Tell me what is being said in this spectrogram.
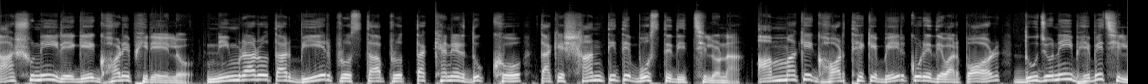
না শুনেই রেগে ঘরে ফিরে এলো। নিমরারও তার বিয়ের প্রস্তাব, প্রত্যাখ্যানের দুঃখ তাকে শান্তিতে বসতে দিচ্ছিল না। আম্মাকে ঘর থেকে বের করে দেওয়ার পর দুজনেই ভেবেছিল,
